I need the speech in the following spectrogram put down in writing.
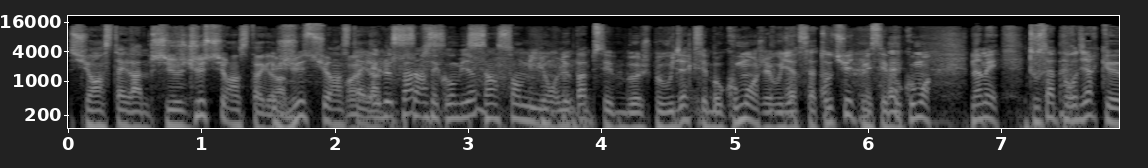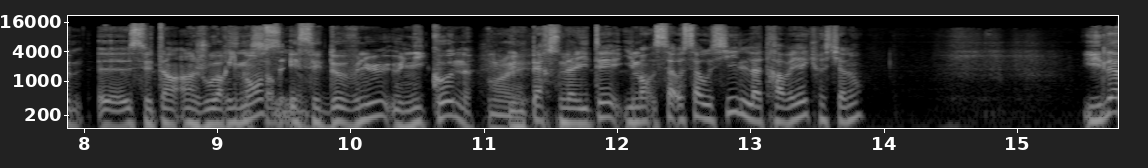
sur Instagram. Juste sur Instagram. Juste sur Instagram. Ouais. Et le pape, c'est combien? 500 millions. Le pape, c'est, je peux vous dire que c'est beaucoup moins. Je vais vous dire ça tout de suite, mais c'est beaucoup moins. Non, mais tout ça pour dire que euh, c'est un, un joueur 500 immense et c'est devenu une icône, Ouais. une personnalité immense. Ça, ça aussi, il l'a travaillé, Cristiano? Il, a,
